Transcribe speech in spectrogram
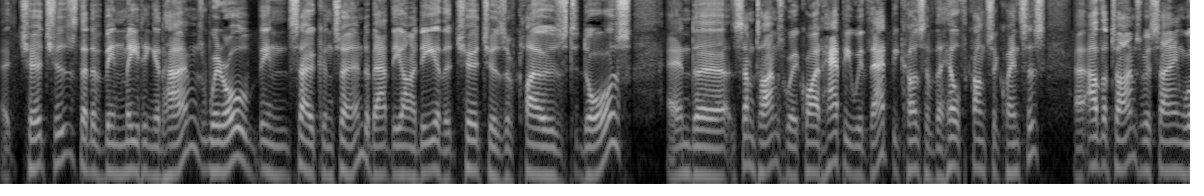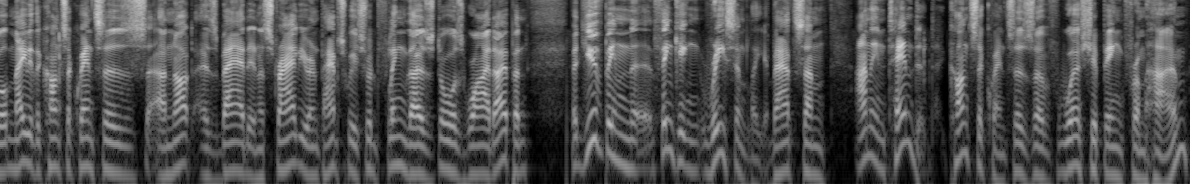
uh, churches that have been meeting at homes. We're all been so concerned about the idea that churches have closed doors, and uh, sometimes we're quite happy with that because of the health consequences. Uh, other times we're saying, well, maybe the consequences are not as bad in Australia, and perhaps we should fling those doors wide open. But you've been uh, thinking recently about some unintended consequences of worshipping from home.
